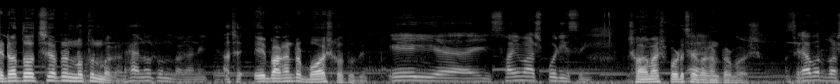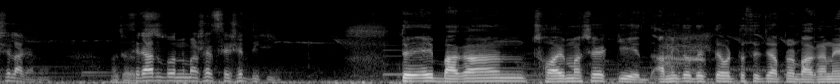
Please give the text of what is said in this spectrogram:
এটা তো হচ্ছে আপনার নতুন বাগান? হ্যাঁ নতুন বাগান এটা আচ্ছা এই বাগানটার বয়স কতদিন? এই ছয় মাস পড়িয়েছে। ছয় মাস পড়েছে। বাগানটার বয়স। শ্রাবণ মাসে লাগানো। আচ্ছা শ্রাবণ মাসের শেষের দিকে তো এই বাগান ছয় মাসে কি আমি তো দেখতে পারতেছি যে আপনার বাগানে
